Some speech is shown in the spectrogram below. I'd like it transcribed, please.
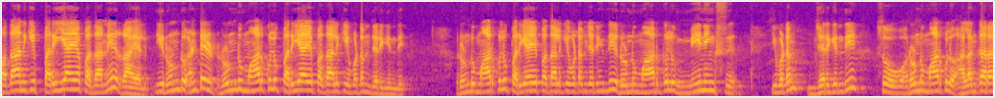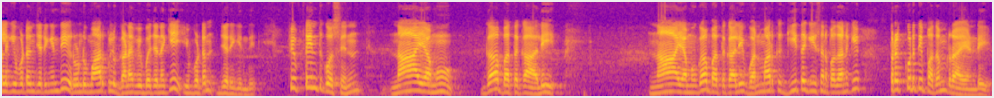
పదానికి పర్యాయ పదాన్ని రాయాలి. ఈ రెండు అంటే రెండు మార్కులు పర్యాయ పదాలకి ఇవ్వటం జరిగింది. రెండు మార్కులు పర్యాయ పదాలకు ఇవ్వడం జరిగింది రెండు మార్కులు మీనింగ్స్ ఇవ్వటం జరిగింది. సో రెండు మార్కులు అలంకారాలకి ఇవ్వటం జరిగింది రెండు మార్కులు గణ విభజనకి ఇవ్వటం జరిగింది. ఫిఫ్టీన్త్ క్వశ్చన్ నాయముగా బతకాలి. నాయముగా బతకాలి. వన్ మార్క్ గీత గీసిన పదానికి ప్రకృతి పదం రాయండి.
